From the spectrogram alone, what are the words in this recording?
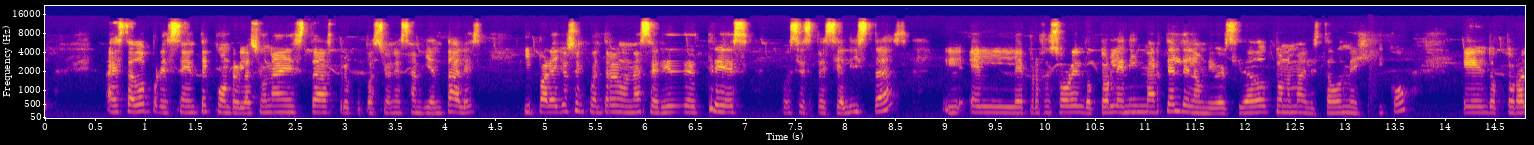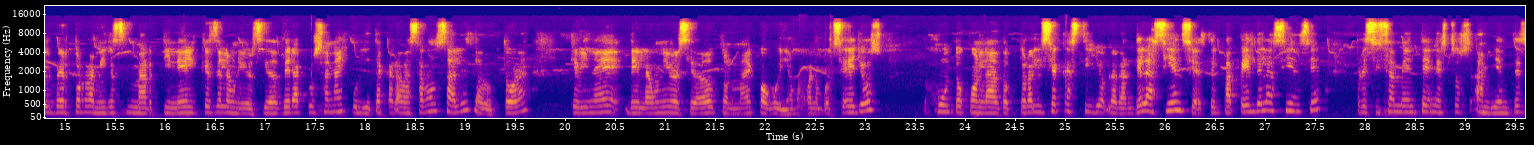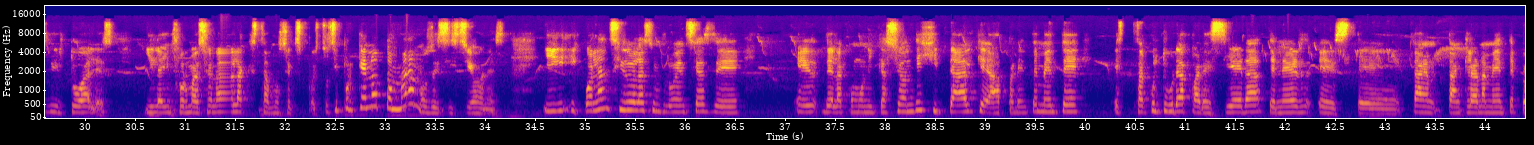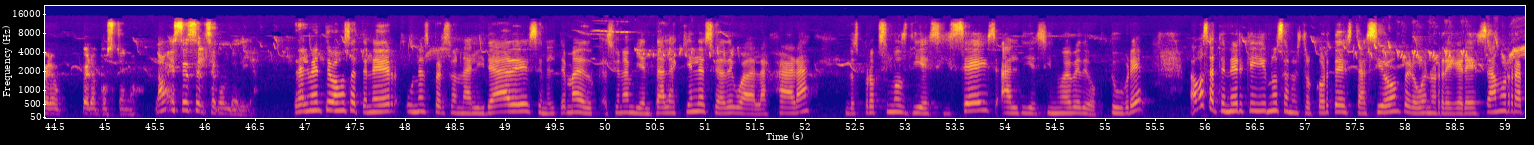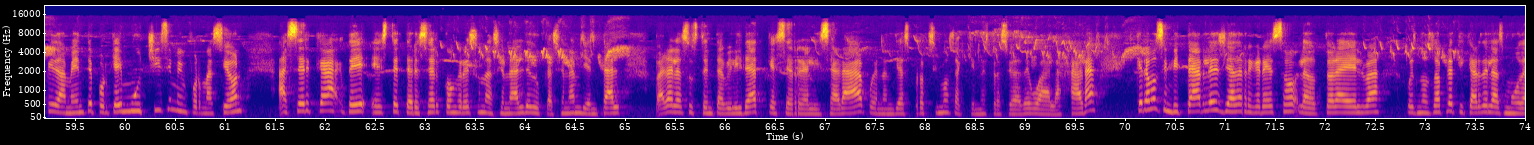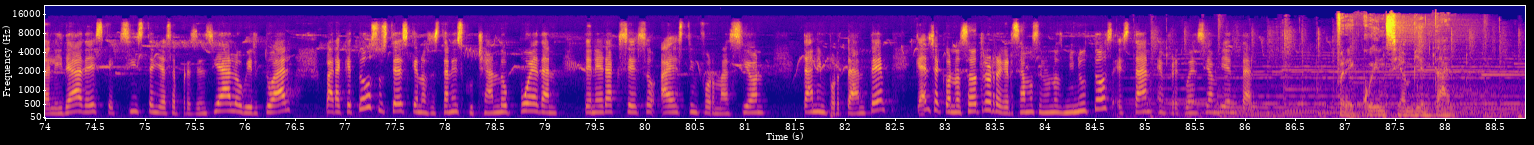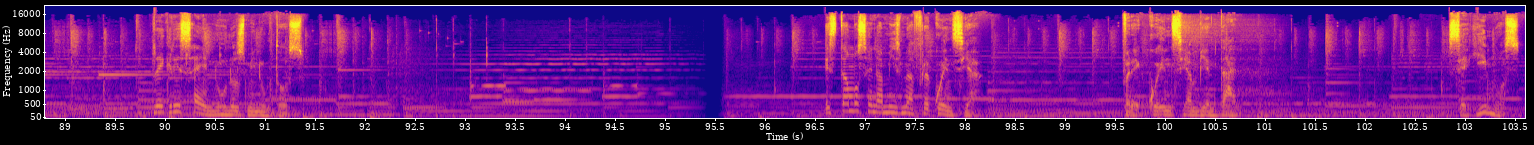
ha estado presente con relación a estas preocupaciones ambientales y para ello se encuentran una serie de tres pues, especialistas, el, profesor, el doctor Lenin Martel de la Universidad Autónoma del Estado de México, el doctor Alberto Ramírez Martinel, que es de la Universidad Veracruzana, y Julieta Carabaza González, la doctora, que viene de la Universidad Autónoma de Coahuila. Bueno, pues ellos, junto con la doctora Alicia Castillo, hablarán de la ciencia, este el papel de la ciencia precisamente en estos ambientes virtuales y la información a la que estamos expuestos. ¿Y por qué no tomamos decisiones? ¿Y, y cuáles han sido las influencias de eh, de la comunicación digital que aparentemente esta cultura pareciera tener este, tan, tan claramente, pero, pero pues que no, ¿no? Este es el segundo día. Realmente vamos a tener unas personalidades en el tema de educación ambiental aquí en la ciudad de Guadalajara los próximos 16 al 19 de octubre. Vamos a tener que irnos a nuestro corte de estación, pero bueno, regresamos rápidamente porque hay muchísima información acerca de este tercer Congreso Nacional de Educación Ambiental para la Sustentabilidad que se realizará, bueno, en días próximos aquí en nuestra ciudad de Guadalajara. Queremos invitarles ya de regreso, la doctora Elba, pues nos va a platicar de las modalidades que existen, ya sea presencial o virtual, para que todos ustedes que nos están escuchando puedan tener acceso a esta información tan importante. Quédense con nosotros, regresamos en unos minutos, están en Frecuencia Ambiental. Frecuencia Ambiental. Regresa en unos minutos. Estamos en la misma frecuencia. Frecuencia Ambiental. Seguimos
